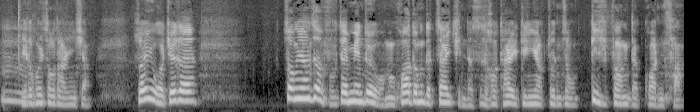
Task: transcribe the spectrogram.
嗯，也都会受到影响。所以我觉得中央政府在面对我们花东的灾情的时候，他一定要尊重地方的观察。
